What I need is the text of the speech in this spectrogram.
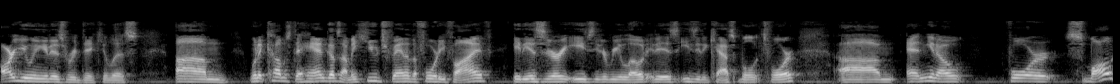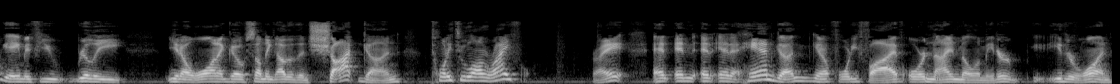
Arguing it is ridiculous. Um, when it comes to handguns, I'm a huge fan of the 45. It is very easy to reload. It is easy to cast bullets for. Um, and, you know, for small game, if you really, you know, want to go something other than shotgun, 22 long rifle, right? And, and, and, and a handgun, you know, 45 or 9 millimeter, either one,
